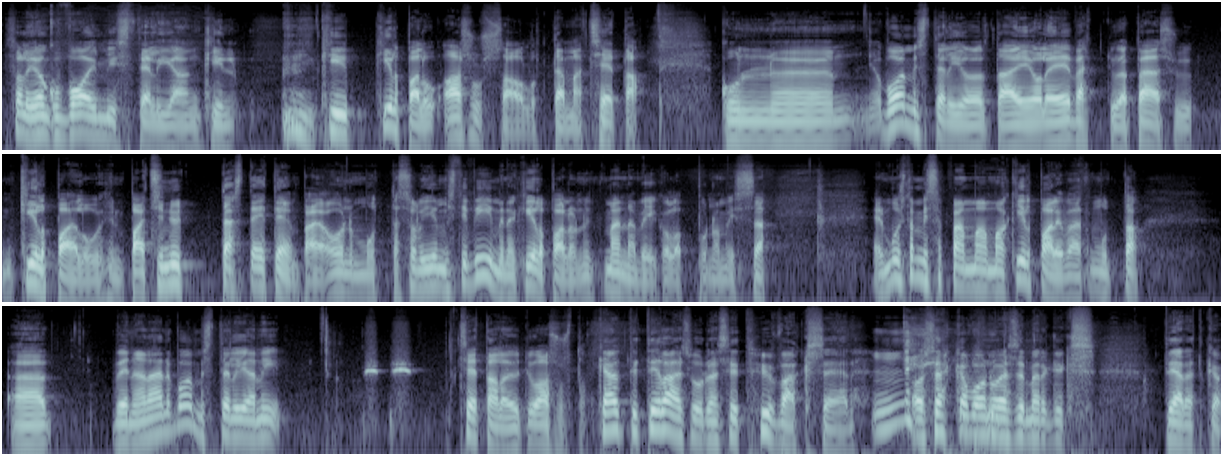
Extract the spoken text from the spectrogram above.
Se oli jonkun voimistelijankin kilpailuasussa ollut tämä Z, kun voimistelijoilta ei ole evättyä pääsyä kilpailuihin, paitsi nyt tästä eteenpäin on, mutta se oli ilmeisesti viimeinen kilpailu nyt männä viikonloppuna, missä, en muista missä päin maailmaa kilpailivat, mutta ää, venäläinen voimistelija, niin Zeta löytyy asusta. Käytti tilaisuuden sitten hyväkseen. Mm. Olisi ehkä voinut esimerkiksi, tiedätkö,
